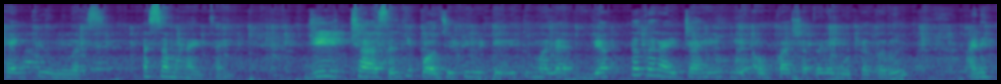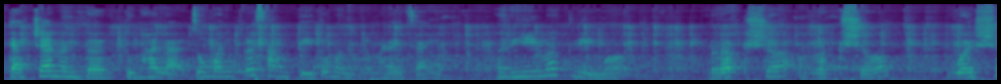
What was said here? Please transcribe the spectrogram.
थँक्यू युनिवर्स असं म्हणायचं आहे. जी इच्छा असेल ती पॉझिटिव्हिटी तुम्हाला व्यक्त करायची आहे ही अवकाशाकडे बोटं करून. आणि त्याच्यानंतर तुम्हाला जो मंत्र सांगते तो मंत्र म्हणायचा आहे ह्रीम क्लीम रक्ष रक्ष वश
